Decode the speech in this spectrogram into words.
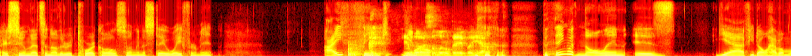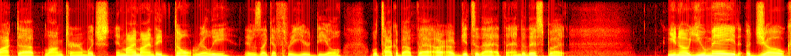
I assume that's another rhetorical, so I'm going to stay away from it. I think it you was know a little bit, but yeah. the thing with Nolan is, yeah, if you don't have him locked up long term, which in my mind they don't really. It was like a three year deal. We'll talk about that. I'll, I'll get to that at the end of this, but you know, you made a joke,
